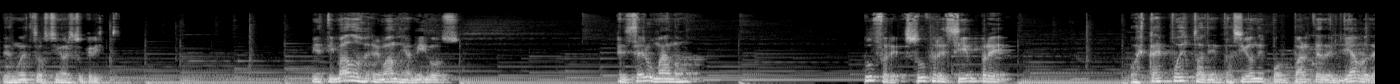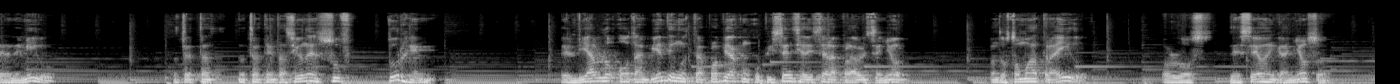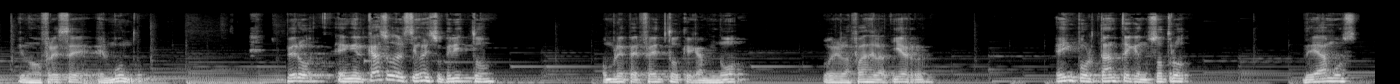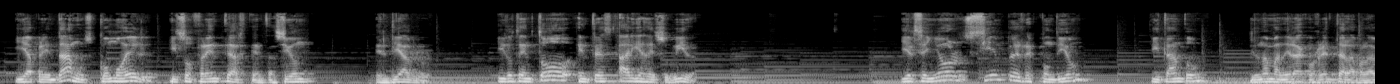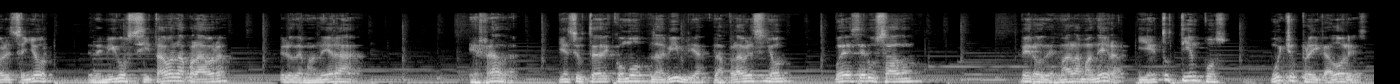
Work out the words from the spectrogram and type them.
de nuestro Señor Jesucristo. Mis estimados hermanos y amigos, el ser humano sufre, sufre siempre o está expuesto a tentaciones por parte del diablo, del enemigo. Nuestras, tentaciones surgen del diablo o también de nuestra propia concupiscencia, dice la palabra del Señor, cuando somos atraídos por los deseos engañosos que nos ofrece el mundo. Pero en el caso del Señor Jesucristo, hombre perfecto que caminó sobre la faz de la tierra, es importante que nosotros veamos y aprendamos cómo Él hizo frente a la tentación del diablo. Y lo tentó en tres áreas de su vida. Y el Señor siempre respondió citando de una manera correcta la palabra del Señor. El enemigo citaba la palabra, pero de manera errada. Piensen ustedes cómo la Biblia, la palabra del Señor, puede ser usada, pero de mala manera. Y en estos tiempos, muchos predicadores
